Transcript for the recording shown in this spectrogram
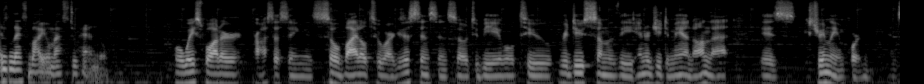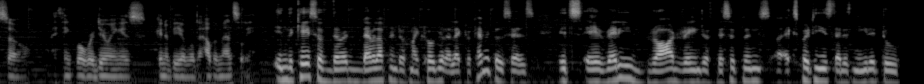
and less biomass to handle. Well, wastewater processing is so vital to our existence, and so to be able to reduce some of the energy demand on that is extremely important. And so I think what we're doing is going to be able to help immensely. In the case of the development of microbial electrochemical cells, it's a very broad range of disciplines, uh, expertise that is needed to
